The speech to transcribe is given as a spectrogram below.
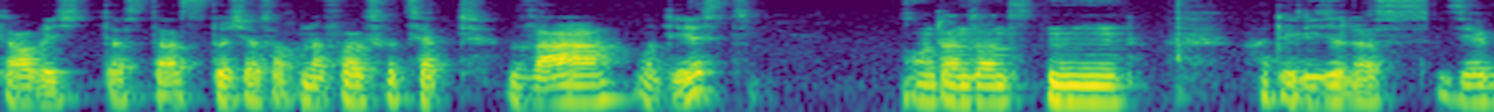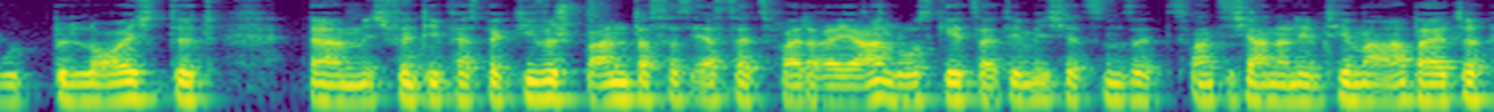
glaube ich, dass das durchaus auch ein Erfolgsrezept war und ist. Und ansonsten hat Elise das sehr gut beleuchtet. Ähm, ich finde die Perspektive spannend, dass das erst seit zwei, drei Jahren losgeht. Seitdem ich jetzt seit 20 Jahren an dem Thema arbeite,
